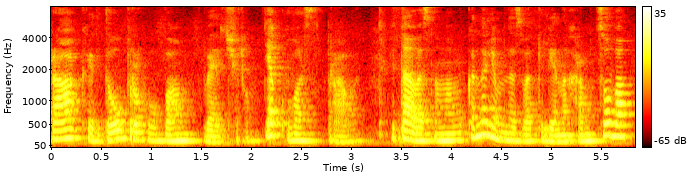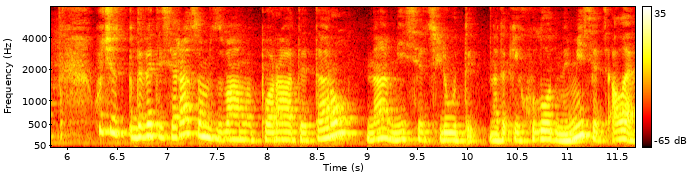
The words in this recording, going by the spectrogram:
Раки, доброго вам вечора. Як у вас справи? Вітаю вас на моєму каналі. Мене звати Лена Храмцова. Хочу подивитися разом з вами поради Таро на місяць лютий, на такий холодний місяць. Але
